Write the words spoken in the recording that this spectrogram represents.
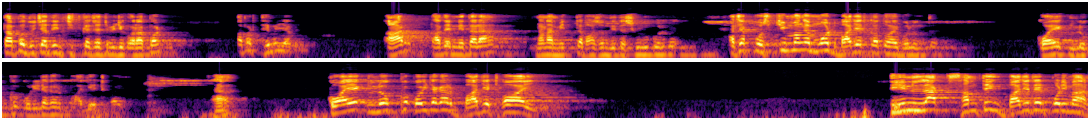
তারপর দু চার দিন চিৎকার চেঁচামেচি করার পর আবার থেমে যাবে। আর তাদের নেতারা নানা মিথ্যা ভাষণ দিতে শুরু করবে। আচ্ছা পশ্চিমবঙ্গে মোট বাজেট কত হয় বলুন তো? কয়েক লক্ষ কোটি টাকার বাজেট হয়। হ্যাঁ? কয়েক লক্ষ কোটি টাকার বাজেট হয়। তিন লাখ সামথিং বাজেটের পরিমাণ।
